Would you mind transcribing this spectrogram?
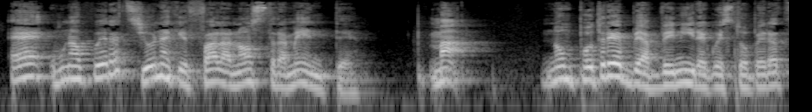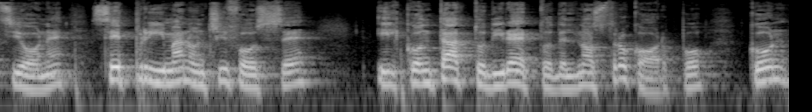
è un'operazione che fa la nostra mente, ma non potrebbe avvenire questa operazione se prima non ci fosse il contatto diretto del nostro corpo con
